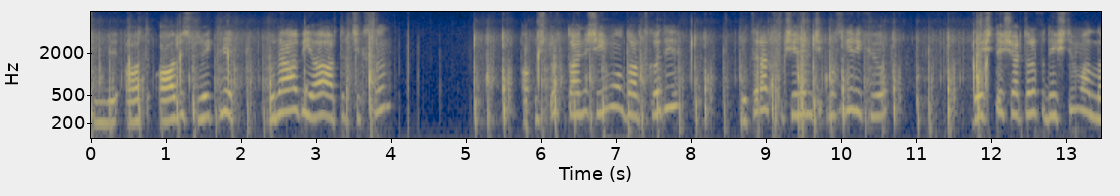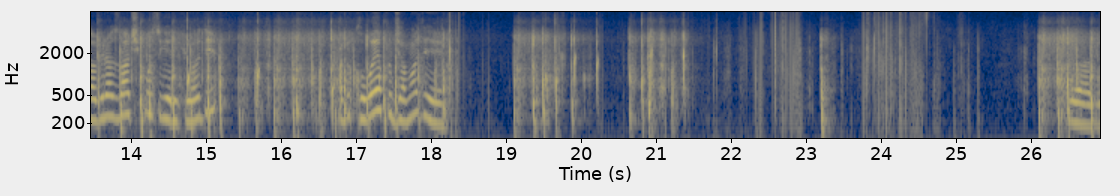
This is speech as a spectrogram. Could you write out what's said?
Şimdi artık abi sürekli bu ne abi ya artık çıksın. 64 tane şeyim oldu artık hadi. Yeter artık bir şeylerin çıkması gerekiyor. Deşti her tarafı deştim vallahi biraz daha çıkması gerekiyor hadi. Abi kova yapacağım hadi. Ya abi.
